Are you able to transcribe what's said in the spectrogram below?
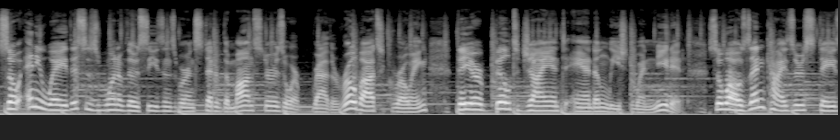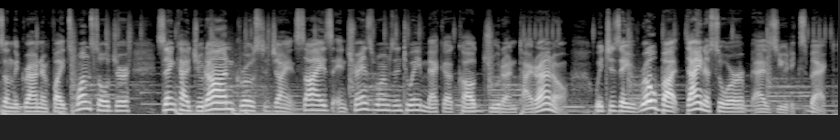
So anyway, this is one of those seasons where instead of the monsters, or rather robots, growing, they are built giant and unleashed when needed. So while Zenkaiser stays on the ground and fights one soldier, Zenkai Juran grows to giant size and transforms into a mecha called Juran Tyranno, which is a robot dinosaur as you'd expect.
